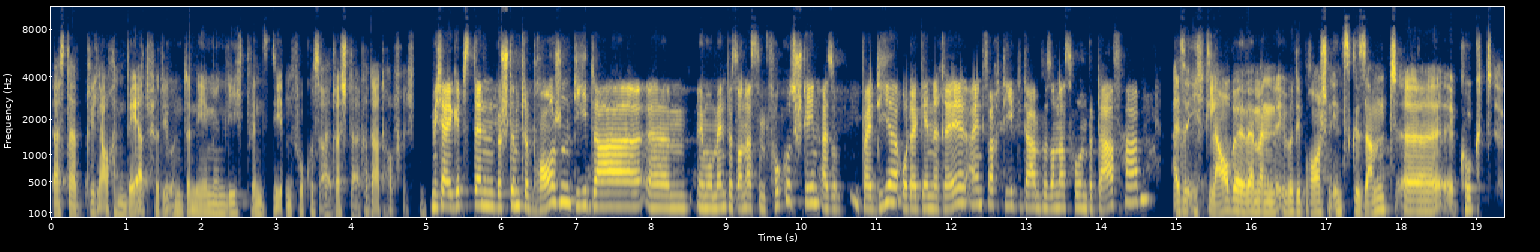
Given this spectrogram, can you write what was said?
dass da wirklich auch ein Wert für die Unternehmen liegt, wenn sie ihren Fokus etwas stärker darauf richten. Michael, gibt es denn bestimmte Branchen, die da ähm, im Moment besonders im Fokus stehen? Also bei dir oder generell einfach die, die da einen besonders hohen Bedarf haben? Also ich glaube, wenn man über die Branchen insgesamt äh, guckt,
